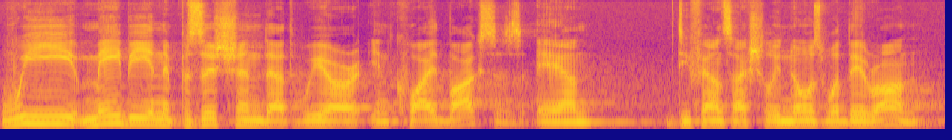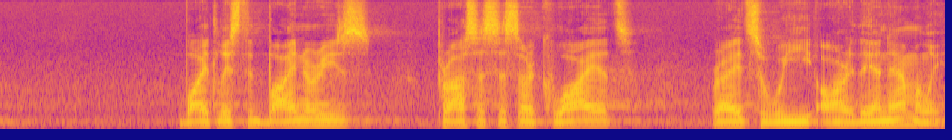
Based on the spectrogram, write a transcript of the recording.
we may be in a position that we are in quiet boxes and defense actually knows what they run whitelisted binaries, processes are quiet, right? So we are the anomaly.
